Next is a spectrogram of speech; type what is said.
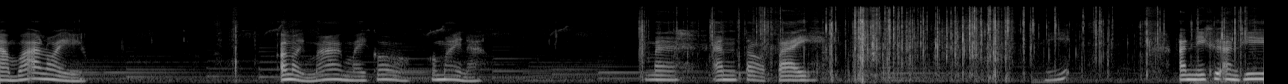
ถามว่าอร่อย อร่อยมากไหมก็ก็ไม่นะ มาอันต่อไป นี้ อันนี้คืออันที่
